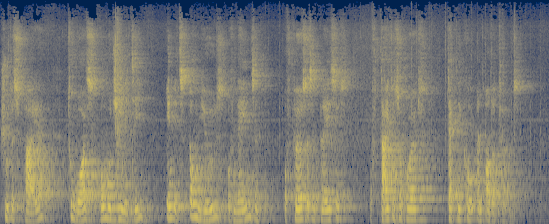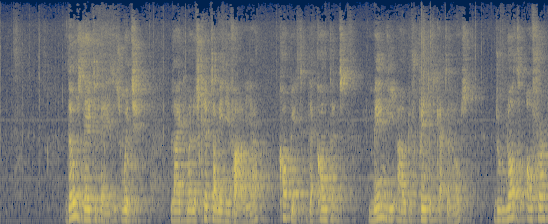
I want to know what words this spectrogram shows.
should aspire towards homogeneity in its own use of names and of persons and places, of titles of works, technical and other terms. Those databases which, like Manuscripta Mediaevalia, copied their contents mainly out of printed catalogues, do not offer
